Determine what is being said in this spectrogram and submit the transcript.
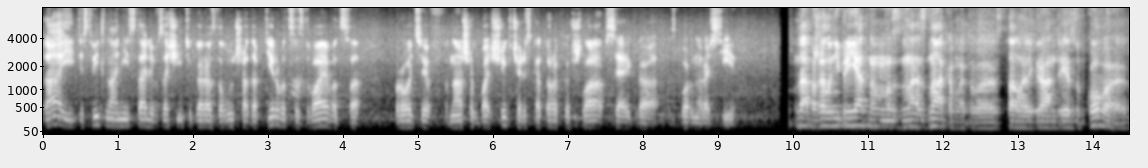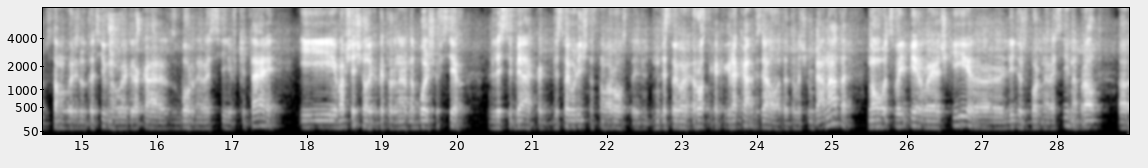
да, и действительно они стали в защите гораздо лучше адаптироваться, сдваиваться против наших больших, через которых и шла вся игра сборной России. Да, пожалуй, неприятным знаком этого стала игра Андрея Зубкова, самого результативного игрока сборной России в Китае. И вообще человека, который, наверное, больше всех для себя, как для своего личностного роста, для своего роста как игрока взял от этого чемпионата. Но вот свои первые очки э, лидер сборной России набрал э,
